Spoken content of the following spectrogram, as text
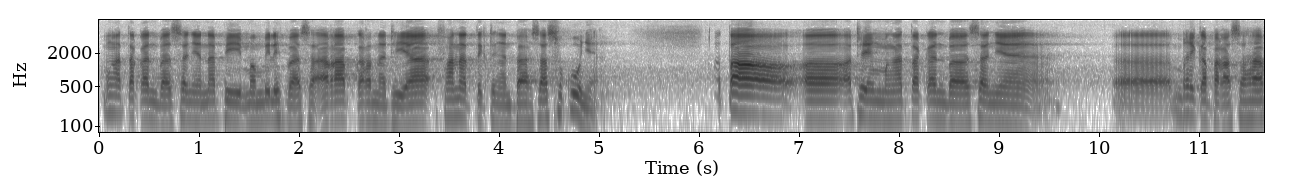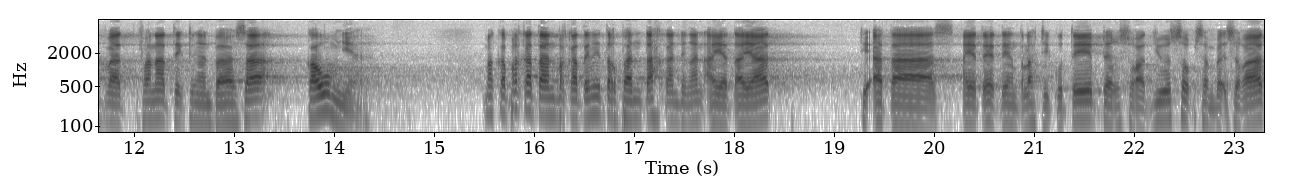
mengatakan bahasanya Nabi memilih bahasa Arab karena dia fanatik dengan bahasa sukunya atau uh, ada yang mengatakan bahasanya uh, mereka para sahabat fanatik dengan bahasa kaumnya? Maka perkataan-perkataan ini terbantahkan dengan ayat-ayat di atas ayat-ayat yang telah dikutip dari surat Yusuf sampai surat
